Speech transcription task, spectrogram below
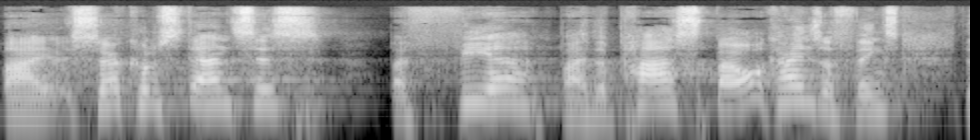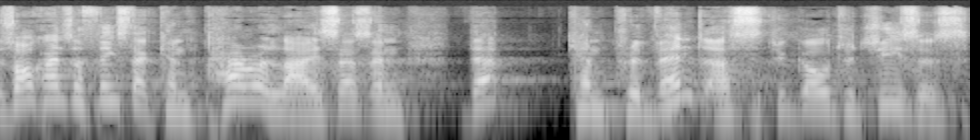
by circumstances, by fear, by the past, by all kinds of things. There's all kinds of things that can paralyze us and that can prevent us to go to Jesus.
